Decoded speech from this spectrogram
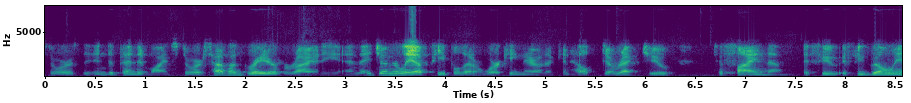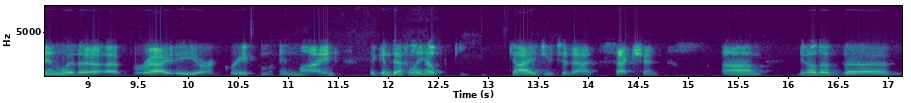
stores, the independent wine stores, have a greater variety, and they generally have people that are working there that can help direct you to find them. If you if you go in with a, a variety or a grape in mind, they can definitely help guide you to that section. Um, you know, the the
